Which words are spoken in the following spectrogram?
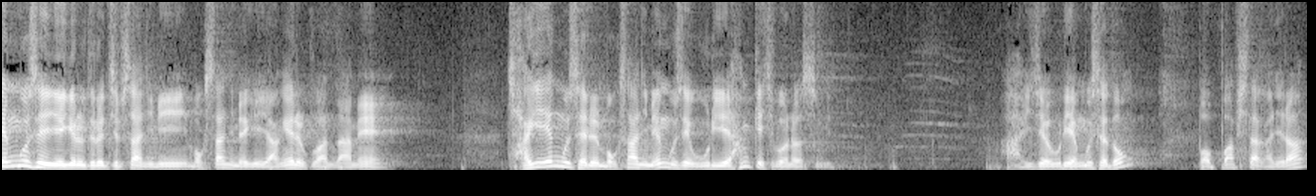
앵무새 얘기를 들은 집사님이 목사님에게 양해를 구한 다음에 자기 앵무새를 목사님 앵무새 우리에 함께 집어넣었습니다. 아, 이제 우리 앵무새도 뽀뽀합시다가 아니라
